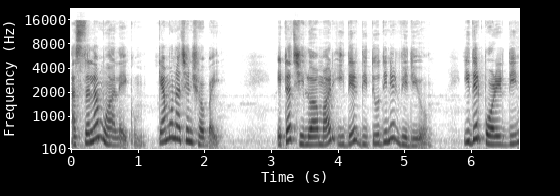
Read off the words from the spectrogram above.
আসসালামু আলাইকুম। কেমন আছেন সবাই? এটা ছিল আমার ঈদের দ্বিতীয় দিনের ভিডিও। ঈদের পরের দিন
